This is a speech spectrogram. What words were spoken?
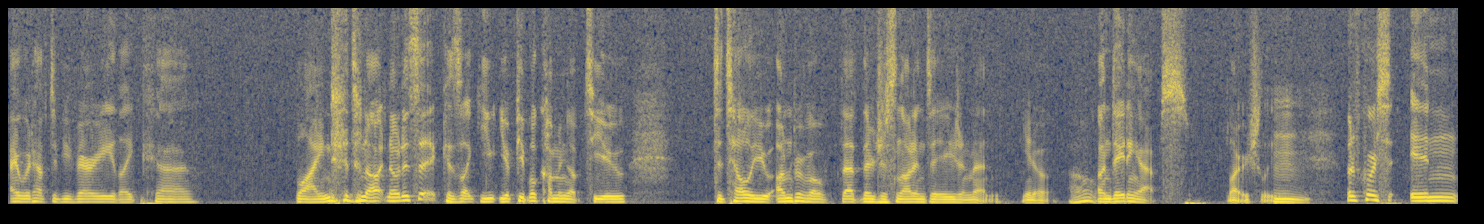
I would have to be very like uh, blind to not notice it because like you, you have people coming up to you to tell you unprovoked that they're just not into Asian men. You know, Oh. on dating apps largely. Mm. But of course, in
